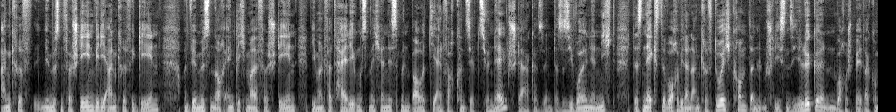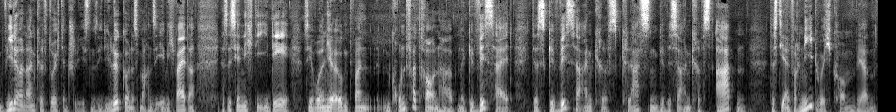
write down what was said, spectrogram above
Angriff, wir müssen verstehen, wie die Angriffe gehen und wir müssen auch endlich mal verstehen, wie man Verteidigungsmechanismen baut, die einfach konzeptionell stärker sind. Also sie wollen ja nicht, dass nächste Woche wieder ein Angriff durchkommt, dann schließen sie die Lücke, eine Woche später kommt wieder ein Angriff durch, dann schließen sie die Lücke und das machen sie ewig weiter. Das ist ja nicht die Idee. Sie wollen ja irgendwann ein Grundvertrauen haben, eine Gewissheit, dass gewisse Angriffsklassen, gewisse Angriffsarten dass die einfach nie durchkommen werden.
